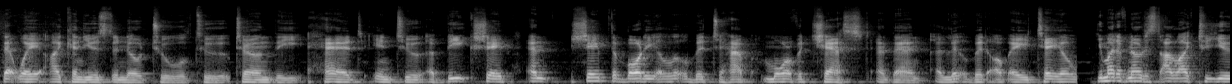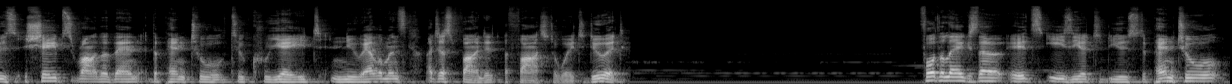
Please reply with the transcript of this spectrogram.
That way I can use the node tool to turn the head into a beak shape and shape the body a little bit to have more of a chest and then a little bit of a tail. You might have noticed I like to use shapes rather than the pen tool to create new elements. I just find it a faster way to do it. For the legs though, it's easier to use the pen tool.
